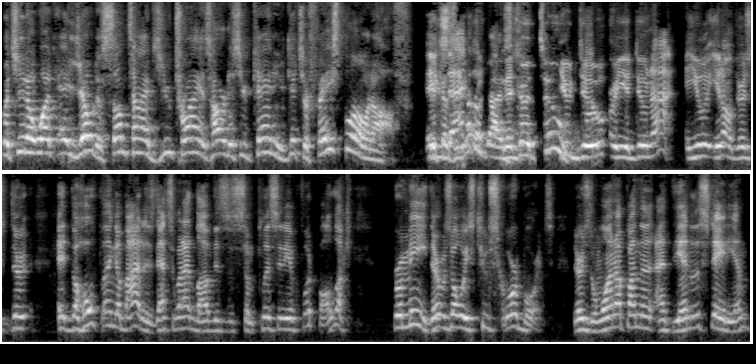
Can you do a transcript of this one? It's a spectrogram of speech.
But you know what? Hey, Yoda, sometimes you try as hard as you can and you get your face blown off. Because Exactly. the other guy's good too. You do or you do not. You you know, there's there. It, the whole thing about it is that's what I love is the simplicity of football. Look, for me, there was always two scoreboards. There's the one up on the at the end of the stadium.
